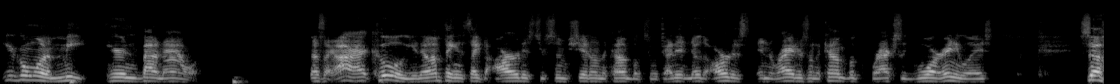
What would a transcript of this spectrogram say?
you're going to want to meet here in about an hour." I was like, all right, cool. You know, I'm thinking it's like the artist or some shit on the comic books, which I didn't know the artist and the writers on the comic book were actually Gwar, anyways. So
